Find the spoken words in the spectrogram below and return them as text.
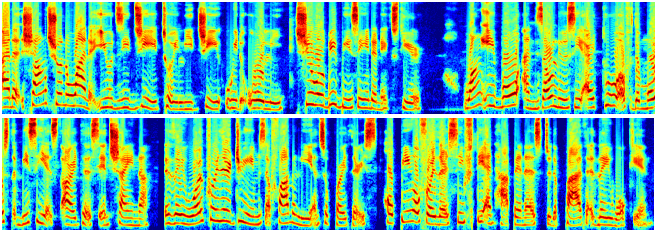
and Shang Chun Wan Ji Toi Li Ji with Wooly. She will be busy in the next year. Wang Yibo and Zhao Lucy are two of the most busiest artists in China. They work for their dreams, family, and supporters, hoping for their safety and happiness to the path they walk in.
